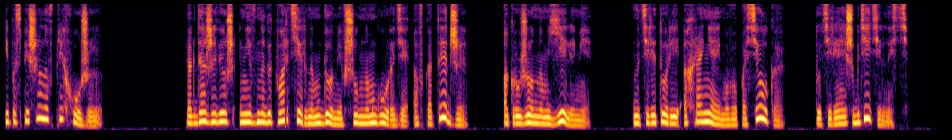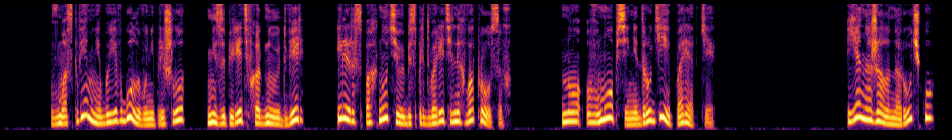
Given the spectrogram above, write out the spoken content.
и поспешила в прихожую. Когда живешь не в многоквартирном доме в шумном городе, а в коттедже, окруженном елями, на территории охраняемого поселка, то теряешь бдительность. В Москве мне бы и в голову не пришло не запереть входную дверь или распахнуть ее без предварительных вопросов. Но в Мопсине другие порядки. Я нажала на ручку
